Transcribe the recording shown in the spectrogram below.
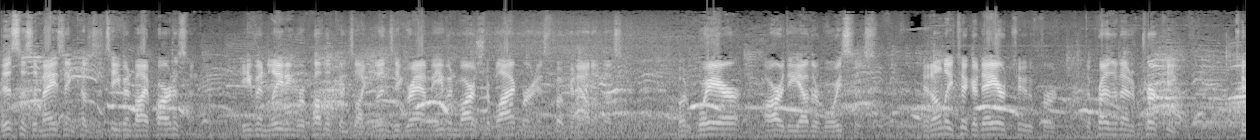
This is amazing because it's even bipartisan. Even leading Republicans like Lindsey Graham, even Marsha Blackburn has spoken out on this. But where are the other voices? It only took a day or two for the president of Turkey to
